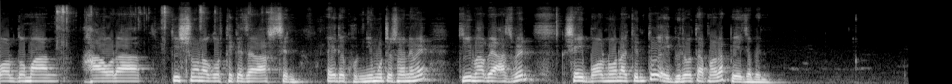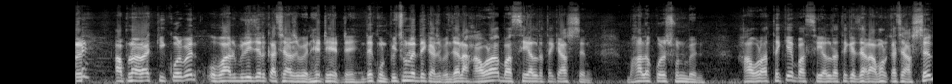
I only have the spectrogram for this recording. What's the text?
বর্ধমান, হাওড়া, কৃষ্ণনগর থেকে যারা আসছেন, এই দেখুন নিমু স্টেশনে নেমে কীভাবে আসবেন, সেই বর্ণনা কিন্তু এই ভিডিওতে আপনারা পেয়ে যাবেন। আপনারা কি করবেন? ওভারব্রিজের কাছে আসবেন, হেঁটে হেঁটে। দেখুন, পিছনের দিকে আসবেন। যারা হাওড়া বা শিয়ালদা থেকে আসছেন, ভালো করে শুনবেন। হাওড়া থেকে বা শিয়ালদা থেকে যারা আমার কাছে আসছেন,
